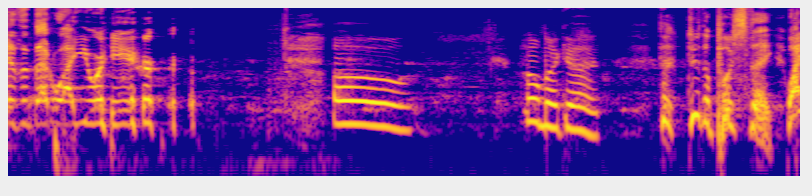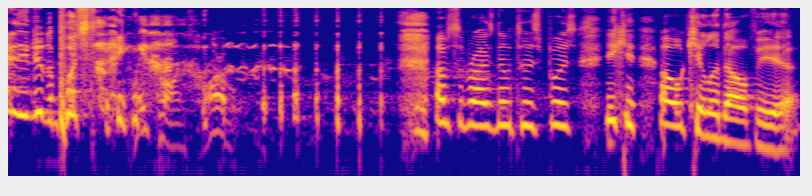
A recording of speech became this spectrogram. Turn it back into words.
Isn't that why you were here? oh, oh my God! The, do the push thing. Why did he do the push thing? Play calling is horrible. I'm surprised no tush push. He can Oh, Philadelphia.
